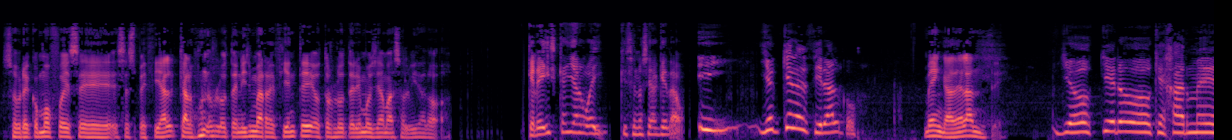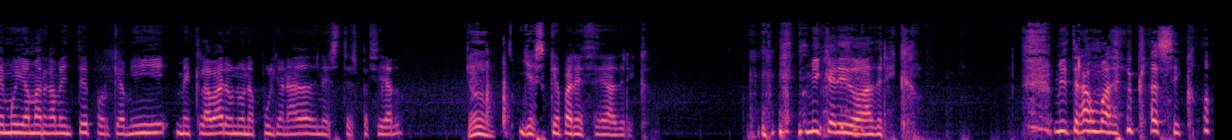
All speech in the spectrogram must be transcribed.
sobre cómo fue ese especial, que algunos lo tenéis más reciente, otros lo tenemos ya más olvidado. ¿Creéis que hay algo ahí que se nos haya quedado? Y yo quiero decir algo. Venga, adelante. Yo quiero quejarme muy amargamente porque a mí me clavaron una pullanada en este especial. Ah. Y es que aparece Adric. Mi querido Adric. Mi trauma del clásico.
